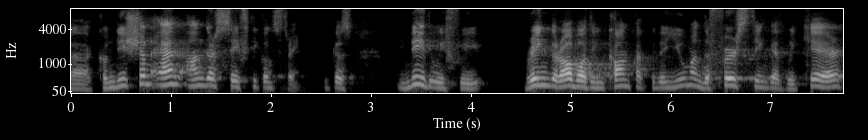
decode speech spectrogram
uh, condition and under safety constraint. Because indeed, if we bring the robot in contact with the human, the first thing that we care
